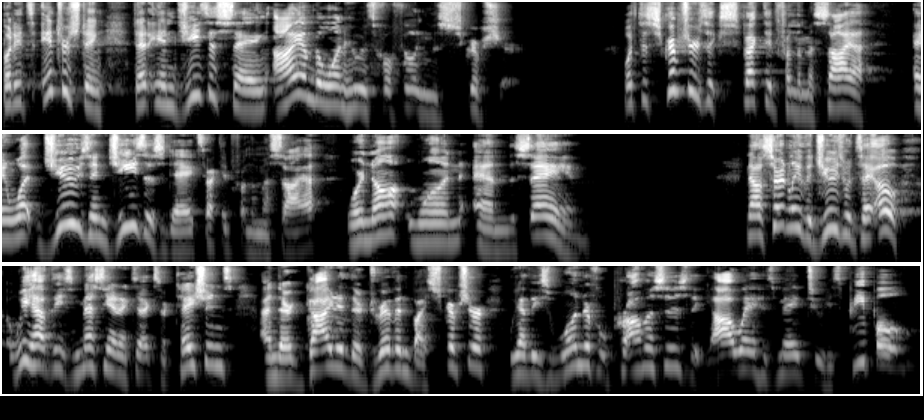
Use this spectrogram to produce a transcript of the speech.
But it's interesting that in Jesus saying, I am the one who is fulfilling the scripture, what the scriptures expected from the Messiah and what Jews in Jesus' day expected from the Messiah were not one and the same. Now, certainly the Jews would say, oh, we have these messianic expectations, and they're guided, they're driven by Scripture. We have these wonderful promises that Yahweh has made to his people.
